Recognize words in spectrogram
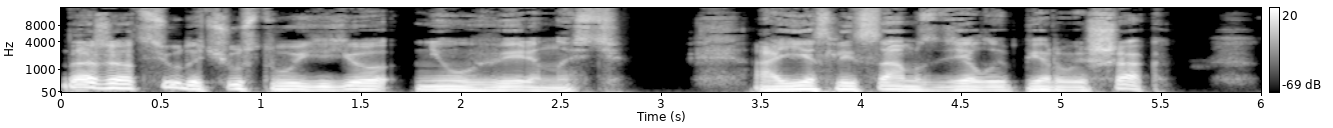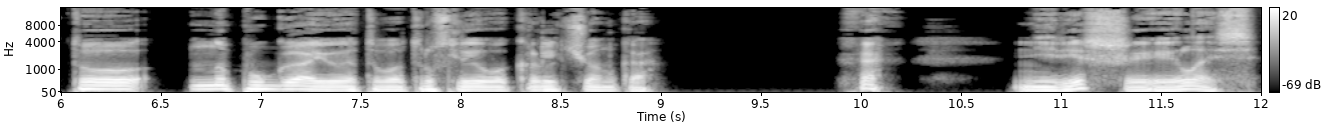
Даже отсюда чувствую ее неуверенность. А если сам сделаю первый шаг, то напугаю этого трусливого крыльчонка. Ха, не решилась.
